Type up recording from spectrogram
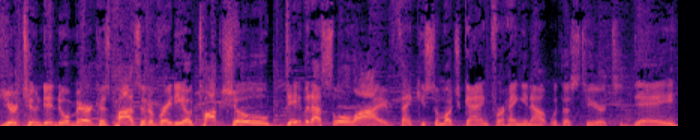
You're tuned into America's Positive Radio Talk Show, David Essel Live. Thank you so much, gang, for hanging out with us here today.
